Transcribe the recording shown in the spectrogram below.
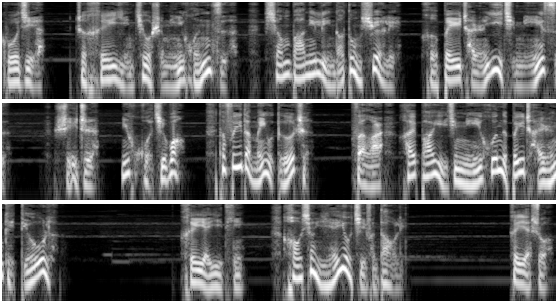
估计这黑影就是迷魂子，想把你领到洞穴里和背柴人一起迷死。谁知你火气旺，他非但没有得逞。”反而还把已经迷昏的背柴人给丢了。黑夜一听，好像也有几分道理。黑夜说：“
